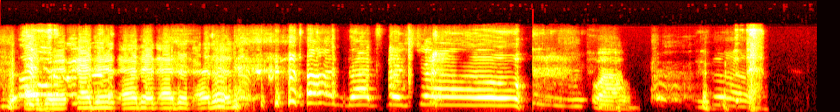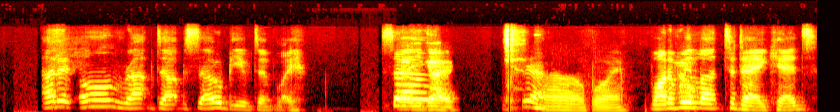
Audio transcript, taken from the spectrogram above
edit, edit, edit, edit, edit. That's the show. Wow. and it all wrapped up so beautifully. So There you go. Yeah. Oh boy. What have we learnt today, kids?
